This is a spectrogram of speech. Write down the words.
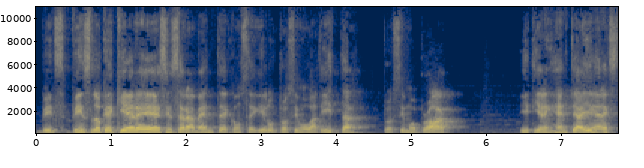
Vince? Vince lo que quiere es, sinceramente, conseguir un próximo Batista, próximo Brock, y tienen gente ahí en NXT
